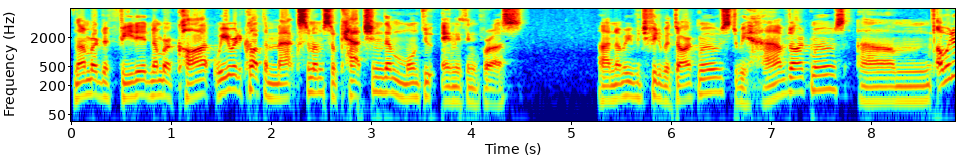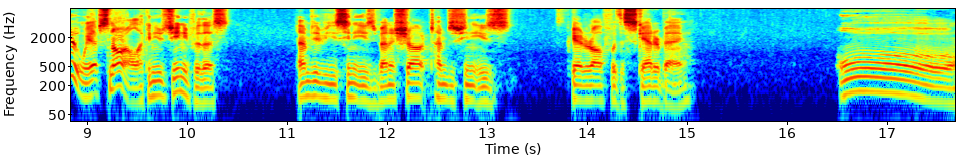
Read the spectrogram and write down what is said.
Number defeated, number caught. We already caught the maximum, so catching them won't do anything for us. Uh, number defeated with dark moves. Do we have dark moves? Um, oh, we do. We have Snarl. I can use Genie for this. Times have you seen it use Venoshock? Times have you seen it use it off with a Scatterbang. Oh.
